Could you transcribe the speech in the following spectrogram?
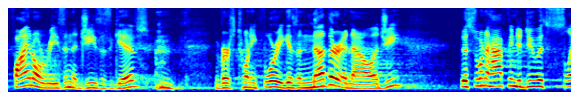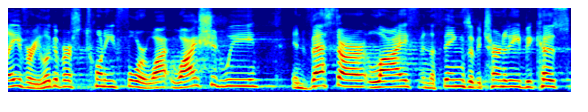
final reason that Jesus gives. in verse 24, he gives another analogy. This one having to do with slavery. Look at verse 24. Why, why should we invest our life in the things of eternity? Because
